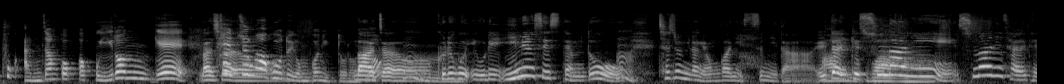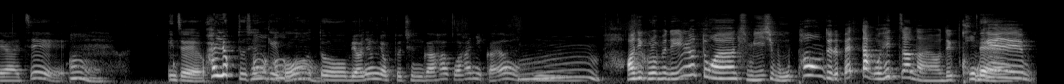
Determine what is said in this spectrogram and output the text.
푹 안 잔 것 같고 이런 게 맞아요. 체중하고도 연관이 있더라고요. 맞아요. 음. 그리고 우리 이뮨 시스템도 음. 체중이랑 연관이 있습니다. 일단 아, 이렇게 와. 순환이 순환이 잘 돼야지 어. 이제 활력도 생기고 어, 어, 어. 또 면역력도 증가하고 하니까요. 음. 음. 아니 그러면 1년 동안 지금 25파운드를 뺐다고 했잖아요. 근데 거기에 네.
